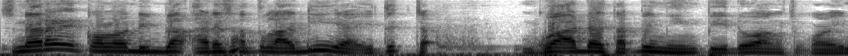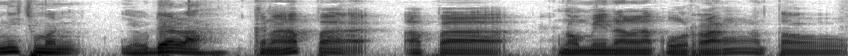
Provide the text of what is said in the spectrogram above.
sebenarnya kalau dibilang ada satu lagi ya itu gua ada tapi mimpi doang kalau ini cuman ya udahlah Kenapa? Apa nominalnya kurang atau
